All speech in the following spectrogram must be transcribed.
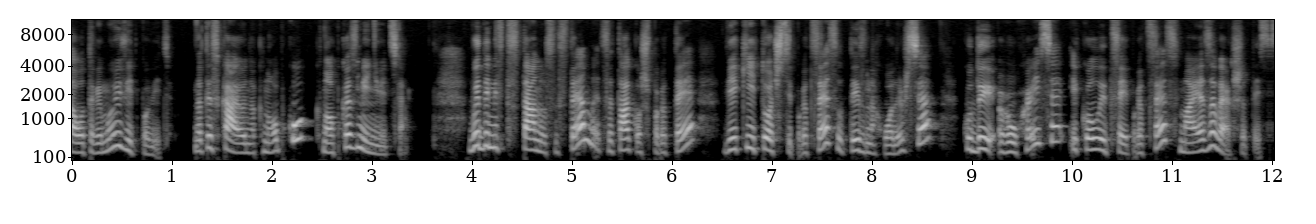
та отримую відповідь. Натискаю на кнопку, кнопка змінюється. Видимість стану системи це також про те, в якій точці процесу ти знаходишся, куди рухаєшся і коли цей процес має завершитись.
